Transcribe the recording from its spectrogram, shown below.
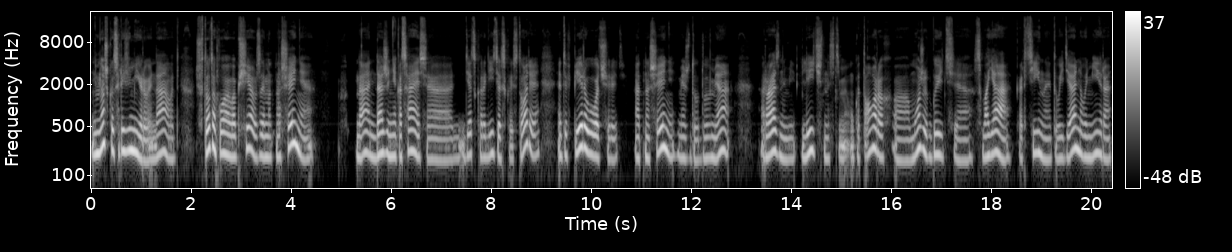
немножко срезюмировать, да, вот что такое вообще взаимоотношения, да, даже не касаясь э, детско-родительской истории, это в первую очередь отношения между двумя разными личностями, у которых э, может быть э, своя картина этого идеального мира,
